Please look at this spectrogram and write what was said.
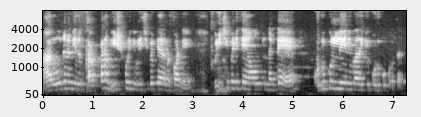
ఆ రోజున మీరు తర్పణ భీష్ముడికి విడిచిపెట్టారనుకోండి విడిచిపెడితే ఏమవుతుందంటే కొడుకులు లేని వారికి కొడుకు పుడతాడు.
